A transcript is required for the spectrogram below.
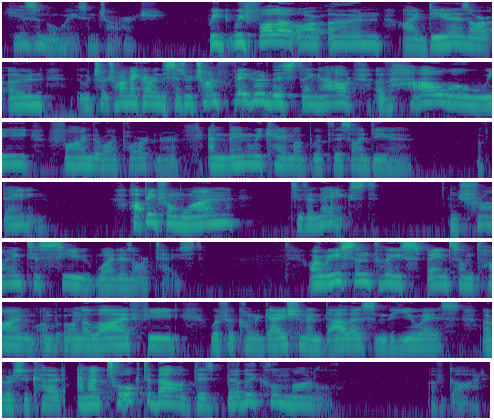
he isn't always in charge. We, we follow our own ideas, our own, we try, try and make our own decisions. We try and figure this thing out of how will we find the right partner. And then we came up with this idea of dating. Hopping from one to the next and trying to see what is our taste. I recently spent some time on, on, a live feed with a congregation in Dallas in the US over Sukkot, and I talked about this biblical model of God,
